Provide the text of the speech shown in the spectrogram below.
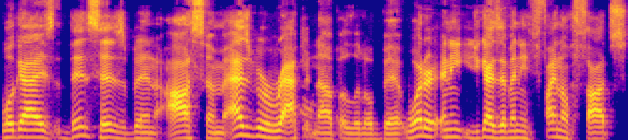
Well, guys, this has been awesome. As we're wrapping up a little bit, what are any you guys have any final thoughts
